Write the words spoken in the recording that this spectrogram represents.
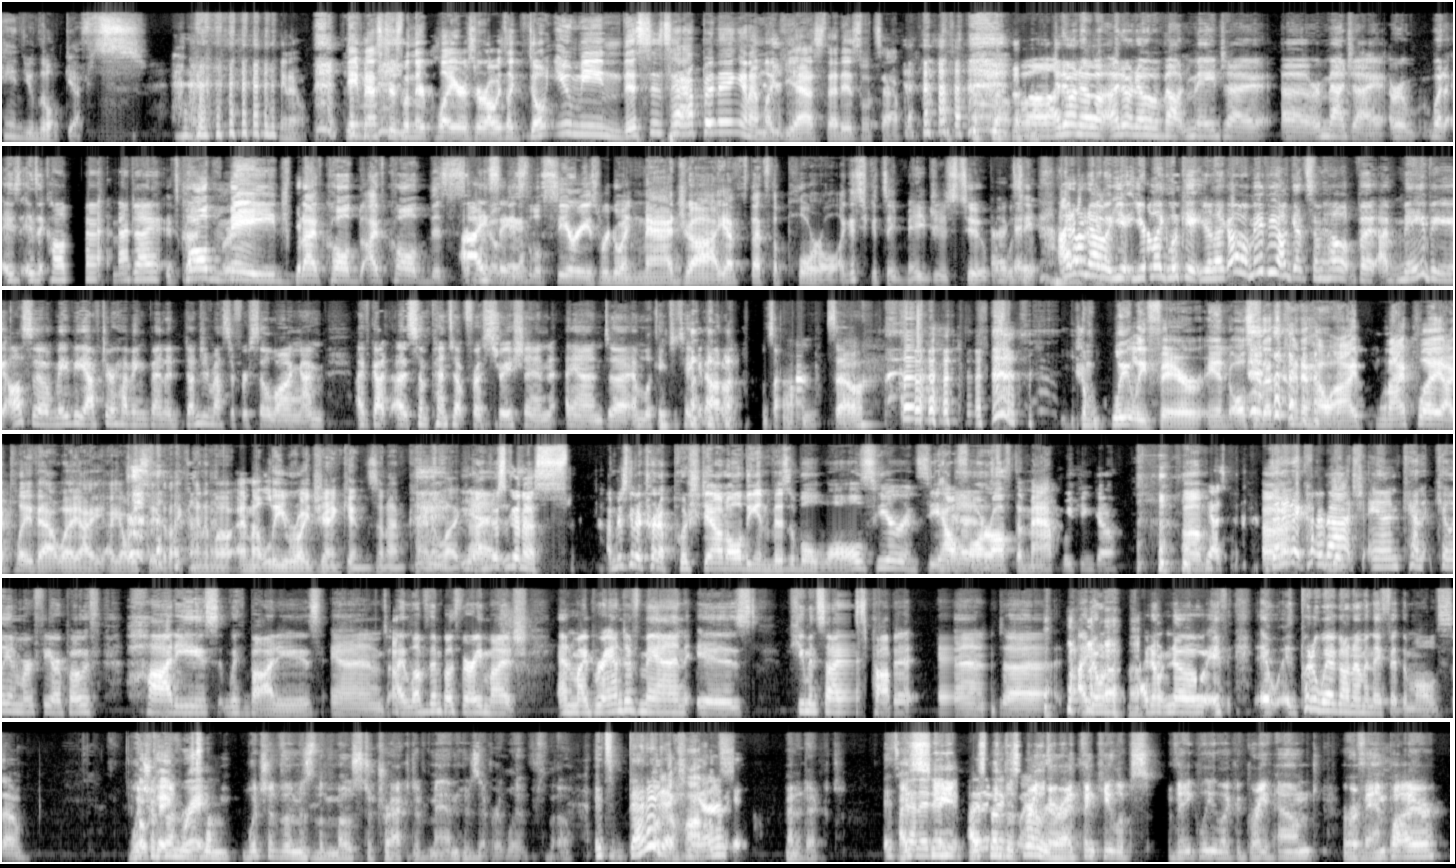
hand you little gifts you know, game masters when they're players are always like, "Don't you mean this is happening?" And I'm like, "Yes, that is what's happening." well, I don't know. I don't know about magi uh, or magi or what is is it called? Magi. It's called mage, but I've called I've called this I know, see. this little series we're doing magi. Yeah, that's the plural. I guess you could say mages too. okay. We'll I don't know. Yeah. You, are like looking. You're like, oh, maybe I'll get some help, but uh, maybe also maybe after having been a dungeon master for so long. I'm I've got uh, some pent up frustration and uh, am looking to take it out on someone. So completely fair, and also that's kind of how I when I play, I play that way. I, I always say that I kind of am a Leeroy Jenkins, and I'm kind of like yes. I'm just gonna I'm just going to try to push down all the invisible walls here and see how yes. far off the map we can go. Um, yes. Uh, Benedict Cumberbatch and Ken- Cillian Murphy are both hotties with bodies, and I love them both very much. And my brand of man is human-sized hobbit and uh, I don't I don't know if it, it, put a wig on them and they fit the mold. So which okay, of them great. is the which of them is the most attractive man who's ever lived, though? It's Benedict, oh, man. It, Benedict. It's I Benedict. See, Benedict I said this went. earlier. I think he looks vaguely like a greyhound or a vampire.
